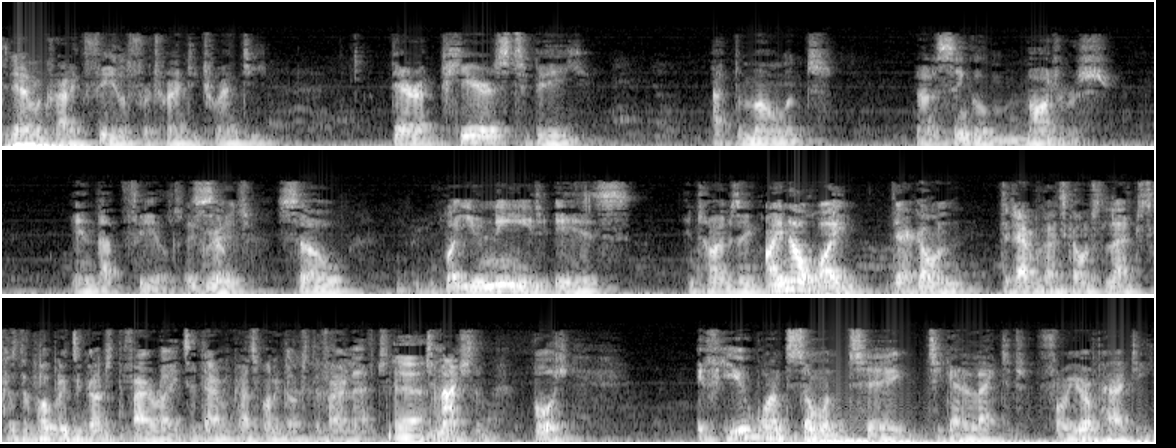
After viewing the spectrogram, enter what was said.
the Democratic field for 2020. There appears to be, at the moment, not a single moderate in that field. So- Agreed. So, what you need is, in times of, I know why they're going. The Democrats going to the left because the Republicans are going to the far right. So the Democrats want to go to the far left Yeah. to match them. But if you want someone to to get elected for your party,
